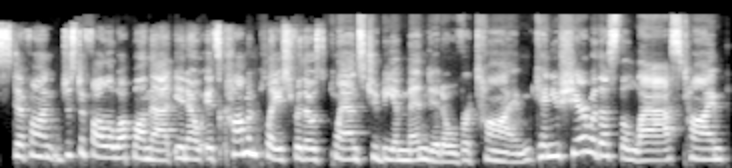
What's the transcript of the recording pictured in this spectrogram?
Stéphane, just to follow up on that, you know, it's commonplace for those plans to be amended over time. Can you share with us the last time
